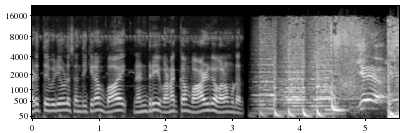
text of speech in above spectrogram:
அடுத்த வீடியோவில் சந்திக்கிறேன். பாய். நன்றி. வணக்கம். வாழ்க வளமுடன். Yeah.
